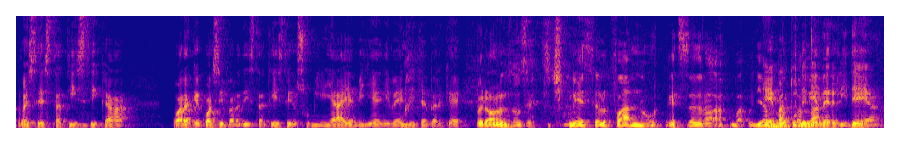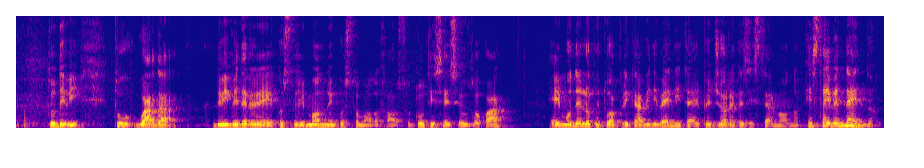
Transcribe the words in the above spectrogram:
Questa è statistica Guarda che qua si parla di statistica su migliaia e migliaia di vendite perché... Però non so se i cinesi lo fanno, che se trova, eh, ma tu devi là. avere l'idea. Tu devi, tu guarda, devi vedere questo, il mondo in questo modo, Fausto. Tu ti sei seduto qua, e il modello che tu applicavi di vendita è il peggiore che esiste al mondo e stai vendendo,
